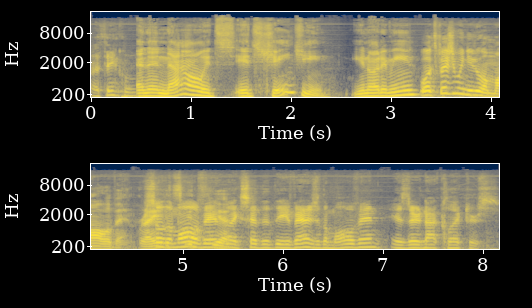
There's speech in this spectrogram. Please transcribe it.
I, I think. and then now it's it's changing. You know what I mean? well especially when you do a mall event right so the It's- mall it's- event, yeah. like I said, that the advantage of the mall event is they're not collectors.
